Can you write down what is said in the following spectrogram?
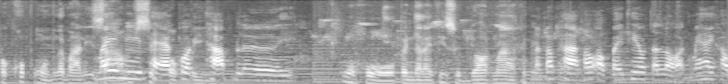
ประคบประหงมกันมานี่ไม่มีแผล30กว่าดปีทับเลย โอ้โห เป็นอะไรที่สุดยอดมากที่แล้วก็พาเขาออกไปเที่ยวตลอด ไม่ให้เขา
